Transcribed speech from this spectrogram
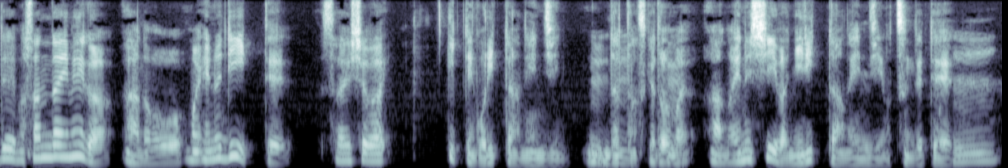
で、まあ3代目が、あの、まあ ND って最初は1.5リッターのエンジンだったんですけど、うんうんまあ、あの NC は2リッターのエンジンを積んでて、うん。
